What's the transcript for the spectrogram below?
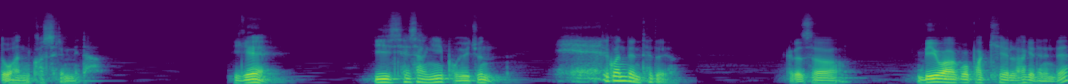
또한 거스릅니다. 이게 이 세상이 보여준 일관된 태도예요. 그래서 미워하고 박해를 하게 되는데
